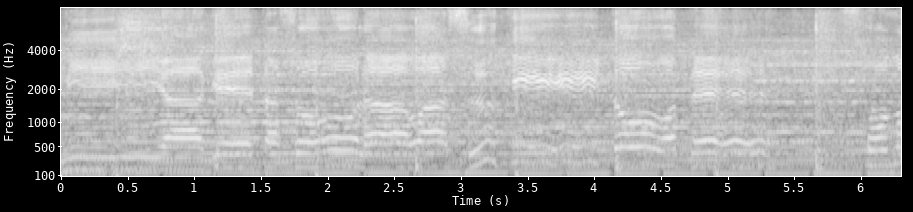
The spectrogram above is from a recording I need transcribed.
見上げた空は透き通ってその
